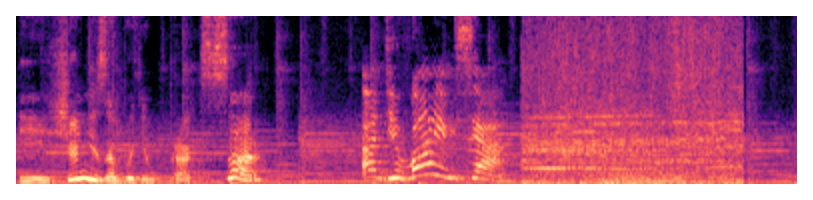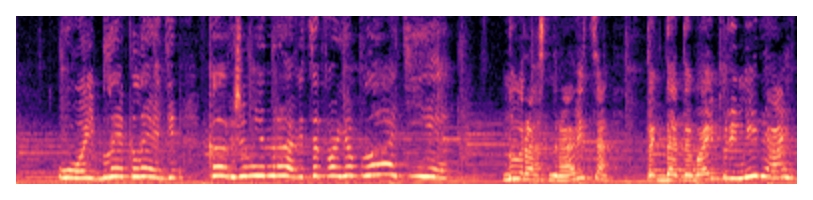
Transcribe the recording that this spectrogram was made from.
и еще не забудем про аксессуар. Одеваемся! Ой, Блэк Леди, как же мне нравится твое платье! Ну, раз нравится, тогда давай примеряй.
